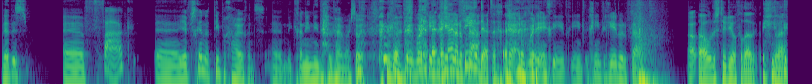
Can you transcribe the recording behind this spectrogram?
Dat is eh, vaak... eh, je hebt verschillende typen geheugens. En ik ga nu niet uitweiden, maar sorry. ik word er zijn er de vraag. 34. Ja, ik word ge- ge- ge- geïntegreerd door de vraag. Oh, de studio valt uit. Maar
